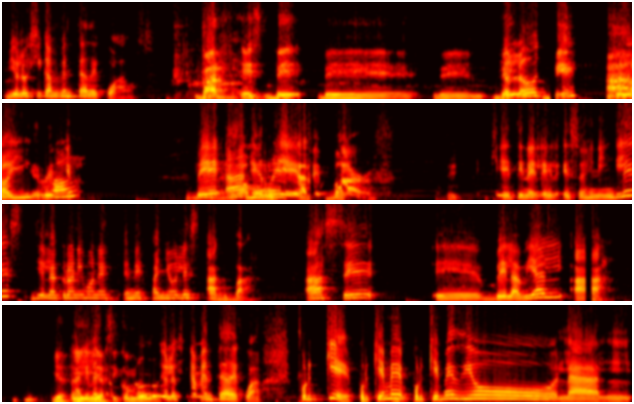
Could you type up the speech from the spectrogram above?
biológicamente adecuados. BARF es B, B, B, B, B A R F. B A R F, BARF. Que tiene, eso es en inglés y el acrónimo en, español es ACBA. A C eh, B labial A. Y, así como... biológicamente adecuado. ¿Por qué? ¿Por qué me, por qué me dio la de,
